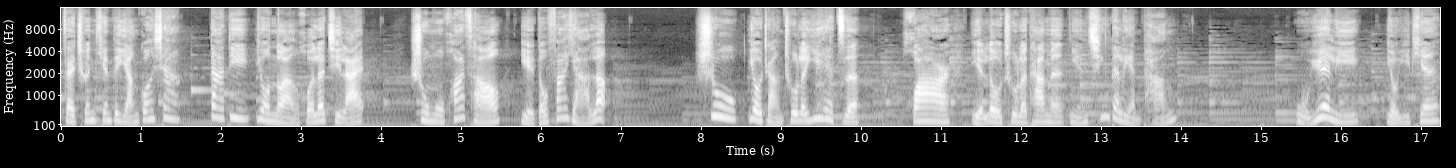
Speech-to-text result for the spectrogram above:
在春天的阳光下。大地又暖和了起来，树木花草也都发芽了，树又长出了叶子，花儿也露出了它们年轻的脸庞。五月里有一天，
